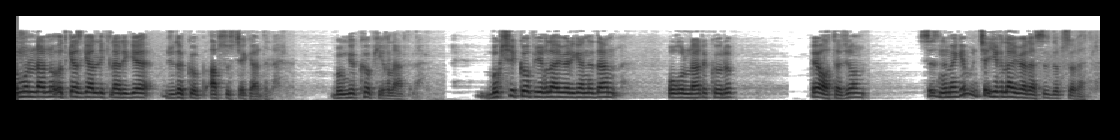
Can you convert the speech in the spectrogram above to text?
umrlarini o'tkazganliklariga juda ko'p afsus chekardilar. Bunga ko'p yig'lardilar. Bu kishi ko'p yig'layverganidan o'g'illari ko'rib ey otajon siz nimaga buncha yig'layverasiz? deb so'radilar.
